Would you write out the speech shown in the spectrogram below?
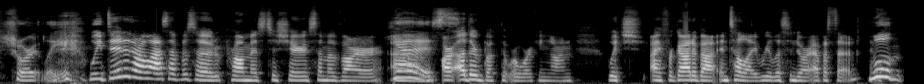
shortly. We did in our last episode promise to share some of our um, our other book that we're working on, which I forgot about until I re-listened to our episode. we'll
